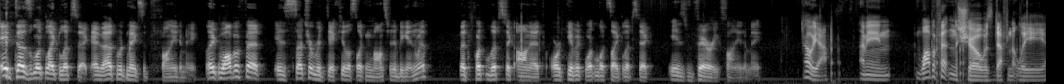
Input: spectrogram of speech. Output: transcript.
it does look like lipstick, and that's what makes it funny to me. Like Wobbuffet is such a ridiculous looking monster to begin with that put lipstick on it or give it what looks like lipstick is very funny to me. oh yeah. I mean, Wobbuffet in the show was definitely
